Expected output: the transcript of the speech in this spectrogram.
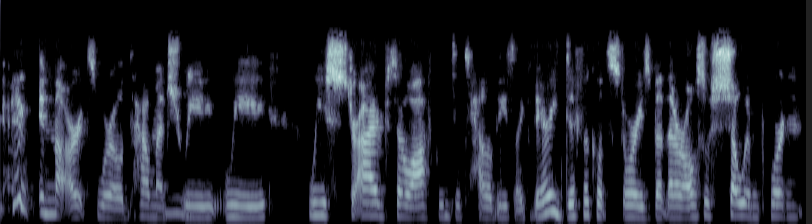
in the arts world how much mm-hmm. we we we strive so often to tell these like very difficult stories but that are also so important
